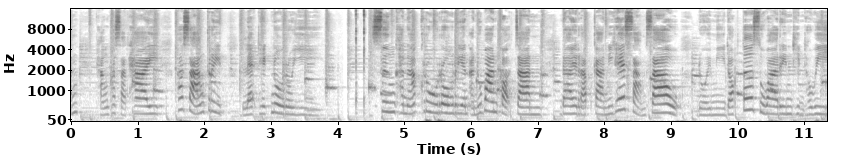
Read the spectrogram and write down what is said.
ร ทั้งภาษาไทย ภาษาอังกฤษ และเทคโนโลยี ซึ่งคณะครูโรงเรียนอนุบาลเกาะจันทร์ได้รับการนิเทศสามเศร้า โดยมีดรสุวารินถิ่นทวี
